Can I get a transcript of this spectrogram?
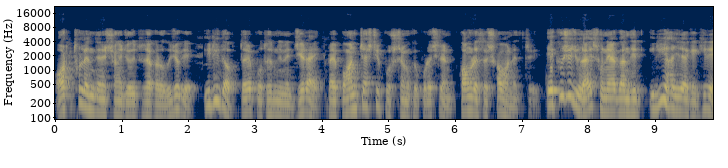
অর্থ লেনদেনের সঙ্গে জড়িত থাকার অভিযোগে ইডি দপ্তরে প্রথম দিনের জেরা জেলায় প্রায় পঞ্চাশটি প্রশ্নের মুখে পড়েছিলেন কংগ্রেসের সভানেত্রী। একুশে জুলাই সোনিয়া গান্ধীর ইডি হাজিরাকে ঘিরে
